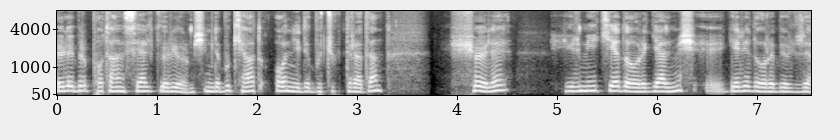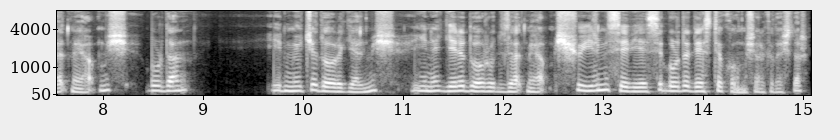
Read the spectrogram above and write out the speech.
Böyle bir potansiyel görüyorum. Şimdi bu kağıt 17,5 liradan şöyle 22'ye doğru gelmiş, e, geri doğru bir düzeltme yapmış. Buradan 23'e doğru gelmiş. Yine geri doğru düzeltme yapmış. Şu 20 seviyesi burada destek olmuş arkadaşlar.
